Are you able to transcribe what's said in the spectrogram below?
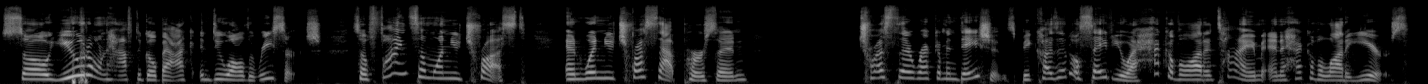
So you don't have to go back and do all the research. So find someone you trust and when you trust that person, trust their recommendations because it'll save you a heck of a lot of time and a heck of a lot of years.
